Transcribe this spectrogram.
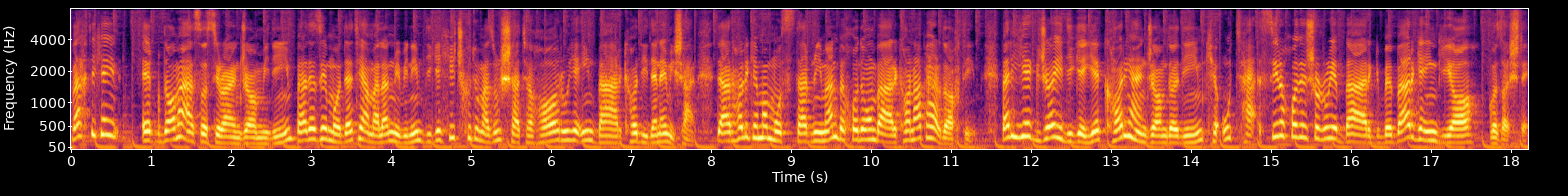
وقتی که این اقدام اساسی رو انجام میدیم بعد از یه مدتی عملا می‌بینیم دیگه هیچ کدوم از اون شته ها روی این برگ ها دیده نمیشن. در حالی که ما مستقیما به خود اون برگ ها نپرداختیم. ولی یک جای دیگه یک کاری انجام دادیم که او تاثیر خودش رو روی برگ به برگ این گیاه گذاشته.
